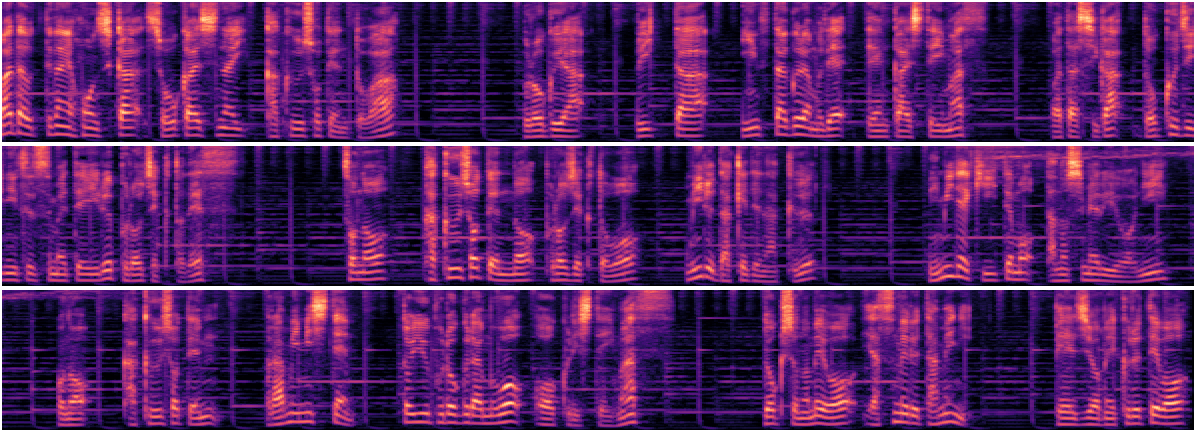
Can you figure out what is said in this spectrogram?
まだ売ってない本しか紹介しない。架空書店とはブログや Twitter、Instagram で展開しています。私が独自に進めているプロジェクトです。その架空書店のプロジェクトを見るだけでなく耳で聞いても楽しめるようにこの架空書店空耳視点というプログラムをお送りしています。読書の目を休めるためにページをめくる手を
